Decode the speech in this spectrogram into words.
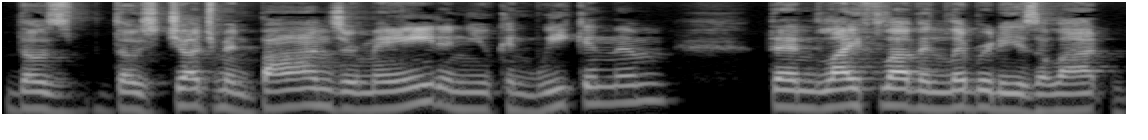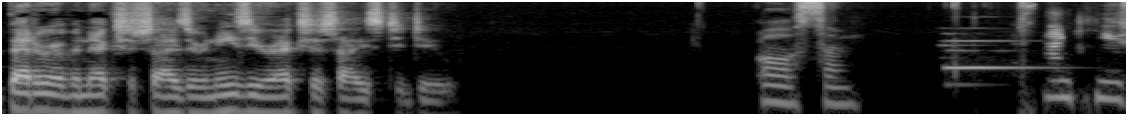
those those judgment bonds are made, and you can weaken them, then life, love, and liberty is a lot better of an exercise or an easier exercise to do. Awesome. Thank you.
